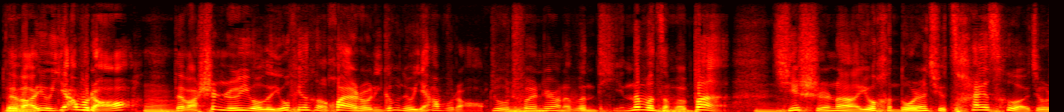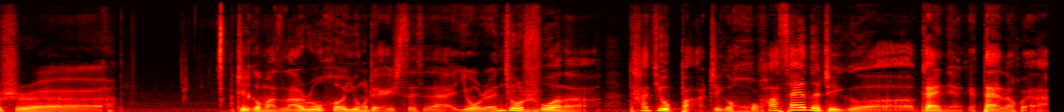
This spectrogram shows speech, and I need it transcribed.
对吧？对又压不着。嗯，对吧？甚至于有的油品很坏的时候，你根本就压不着，就会出现这样的问题。那么怎么办？嗯其实呢，有很多人去猜测，就是这个马自达如何用这个 HCCI。有人就说呢，他就把这个火花塞的这个概念给带了回来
